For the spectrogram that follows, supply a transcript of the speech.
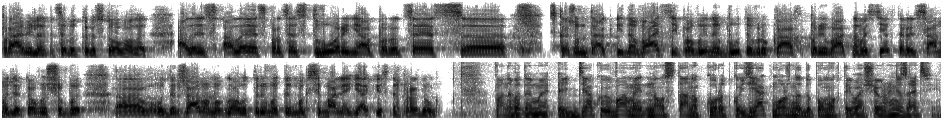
правильно це використовували. Але але з процес створення, процес, скажімо так, інновацій повинен бути в руках приватного сектора саме для того, щоб держава могла отримати максимально якісний продукт. Пане Вадиме, дякую вам. І наостанок коротко, як можна допомогти вашій організації?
